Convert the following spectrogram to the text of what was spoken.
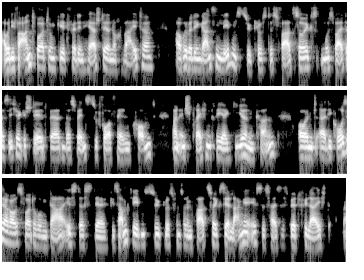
Aber die Verantwortung geht für den Hersteller noch weiter auch über den ganzen Lebenszyklus des Fahrzeugs muss weiter sichergestellt werden, dass wenn es zu Vorfällen kommt, man entsprechend reagieren kann. Und äh, die große Herausforderung da ist, dass der Gesamtlebenszyklus von so einem Fahrzeug sehr lange ist. Das heißt, es wird vielleicht äh,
